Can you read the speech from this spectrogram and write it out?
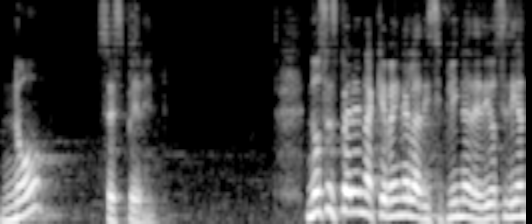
No se esperen. No se esperen a que venga la disciplina de Dios y digan,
